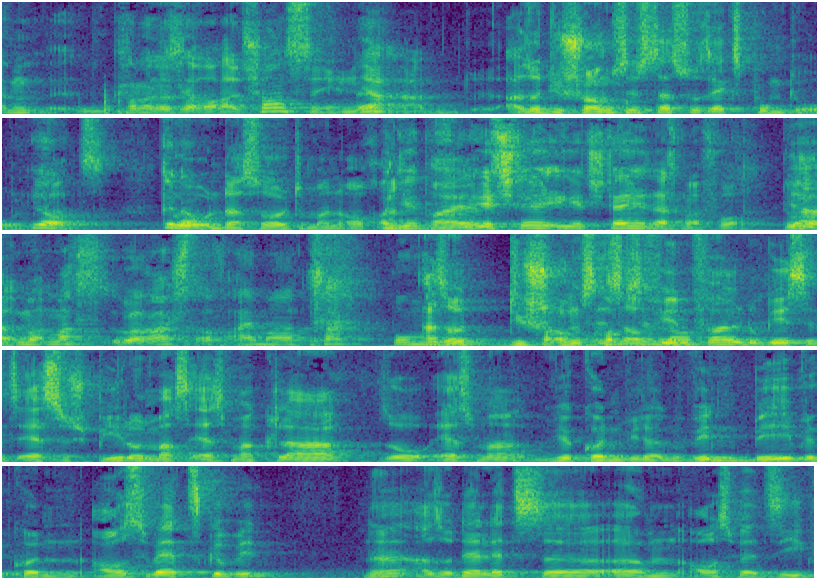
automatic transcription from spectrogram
ähm, kann man das ja auch als Chance sehen. Ne? Ja, also die Chance ist, dass du sechs Punkte holen Ja, kannst. Genau. So, und das sollte man auch Und jetzt, anpeilen. jetzt, stell, jetzt stell dir das mal vor. Du Ja. ma- machst überrascht auf einmal, zack, bumm. Also die Chance ist kommst auf jeden Lauf. Fall, du gehst ins erste Spiel und machst erstmal klar, so erstmal, wir können wieder gewinnen, B, wir können auswärts gewinnen. Ne? Also der letzte ähm, Auswärtssieg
